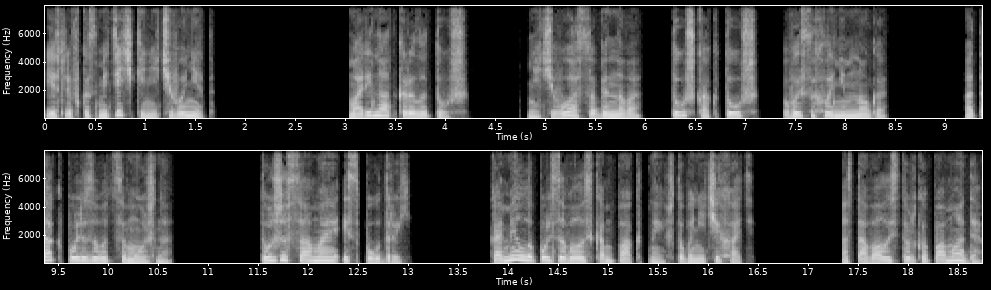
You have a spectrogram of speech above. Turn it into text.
если в косметичке ничего нет? Марина открыла тушь. Ничего особенного. Тушь как тушь, высохла немного. А так пользоваться можно. То же самое и с пудрой. Камилла пользовалась компактной, чтобы не чихать. Оставалась только помада.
